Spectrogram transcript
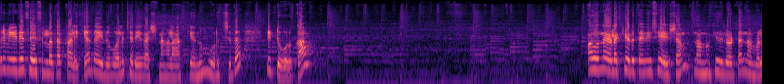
ഒരു മീഡിയം സൈസിലുള്ള തക്കാളിക്ക് അതായത് ഇതുപോലെ ചെറിയ കഷ്ണങ്ങളാക്കി ഒന്ന് മുറിച്ചത് ഇട്ട് കൊടുക്കാം. അതൊന്ന് ഇളക്കിയെടുത്തതിന് ശേഷം നമുക്കിതിലോട്ട് നമ്മൾ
